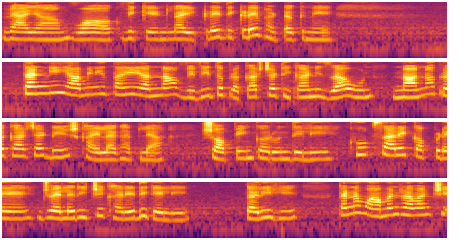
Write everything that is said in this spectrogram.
व्यायाम वॉक विकेंडला इकडे तिकडे भटकणे. त्यांनी यामिनीताई यांना विविध प्रकारच्या ठिकाणी जाऊन नाना प्रकारच्या डिश खायला घातल्या. शॉपिंग करून दिली. खूप सारे कपडे ज्वेलरीची खरेदी केली. तरीही त्यांना वामनरावांची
